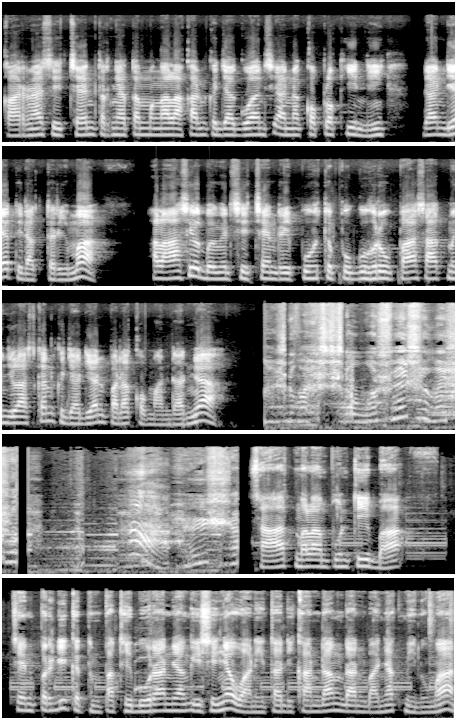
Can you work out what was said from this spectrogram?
karena si Chen ternyata mengalahkan kejagoan si anak koplok ini dan dia tidak terima. Alhasil banget si Chen ripuh tepuguh rupa saat menjelaskan kejadian pada komandannya. Saat malam pun tiba, Chen pergi ke tempat hiburan yang isinya wanita di kandang dan banyak minuman.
